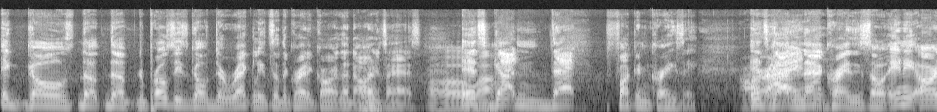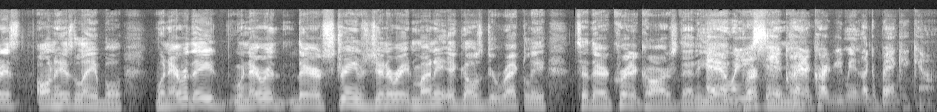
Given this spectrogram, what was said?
it goes the the, the proceeds go directly to the credit card that the artist has. Oh, it's wow. gotten that fucking crazy. All it's gotten that crazy. So any artist on his label, whenever they whenever their streams generate money, it goes directly to their credit cards that he And when you say personally a made. credit card, you mean like a bank account?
